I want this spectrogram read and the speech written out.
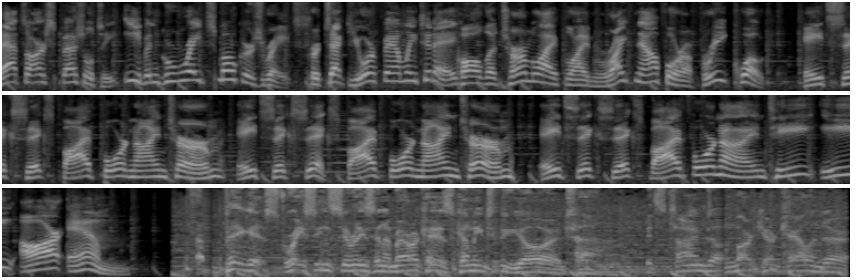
that's our specialty. Even great smokers' rates. Protect your family today. Call the Term Lifeline right now for a free quote. 866 549 term 866 549 term 866 549 T E R M the biggest racing series in America is coming to your town. It's time to mark your calendar.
